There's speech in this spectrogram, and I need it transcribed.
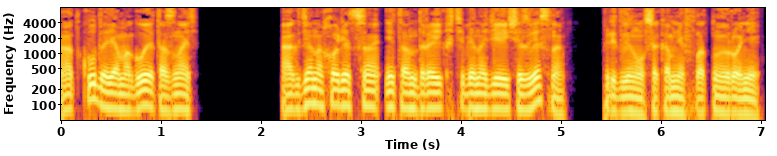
Откуда я могу это знать? А где находится Итан Дрейк, тебе, надеюсь, известно? Придвинулся ко мне вплотную Рони.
